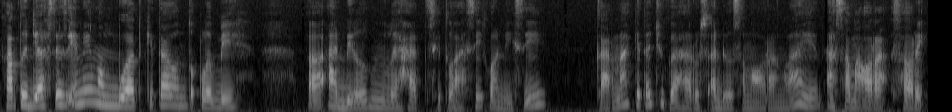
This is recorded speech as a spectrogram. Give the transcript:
Kartu justice ini membuat kita untuk lebih uh, adil melihat situasi kondisi karena kita juga harus adil sama orang lain ah sama orang sorry.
